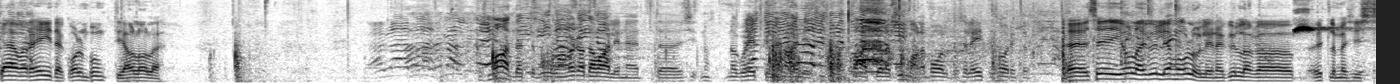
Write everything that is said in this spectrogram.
käevara heide, kolm punkti Alole kas maadlejate puhul on väga tavaline, et äh, noh, nagu hetkel näha oli, et siis vahet ei ole, kummale poole ta selle heite sooritab? Äh, see ei ole küll jah oluline, küll aga ütleme siis,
